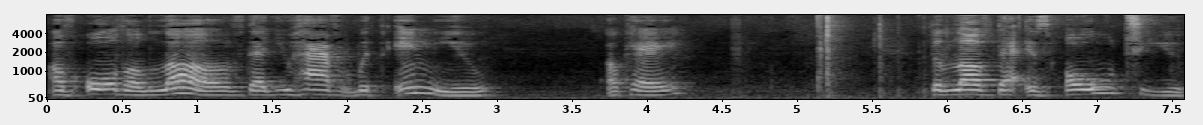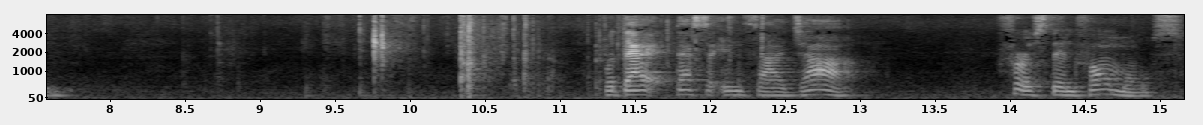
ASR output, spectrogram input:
of all the love that you have within you. Okay? The love that is owed to you. But that that's an inside job. First and foremost.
